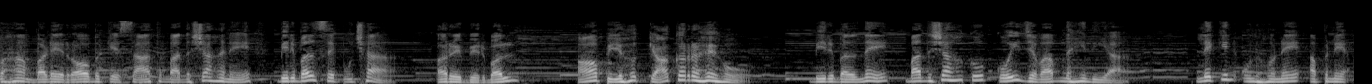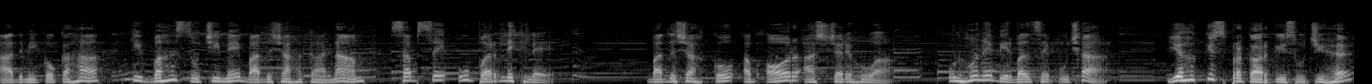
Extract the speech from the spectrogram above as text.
वहाँ बड़े रौब के साथ बादशाह ने बीरबल से पूछा अरे बीरबल आप यह क्या कर रहे हो? बीरबल ने बादशाह को कोई जवाब नहीं दिया लेकिन उन्होंने अपने आदमी को कहा कि वह सूची में बादशाह का नाम सबसे ऊपर लिख ले। बादशाह को अब और आश्चर्य हुआ। उन्होंने बीरबल से पूछा यह किस प्रकार की सूची है?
